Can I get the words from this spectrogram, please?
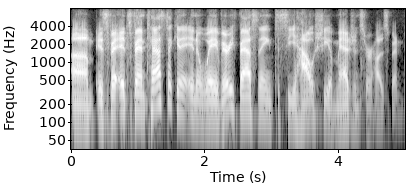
Um, is fa- it's fantastic in, in a way, very fascinating to see how she imagines her husband.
